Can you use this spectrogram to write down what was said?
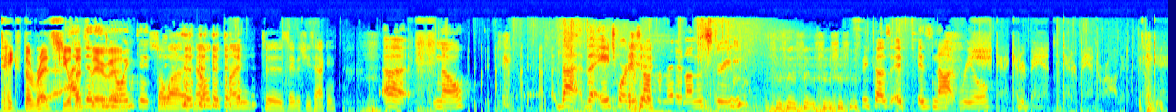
takes the red shield I that's just there, man. yoinked it. So, uh, is now a good time to say that she's hacking? Uh, no. That the H word is not permitted on the stream because it is not real. Shh, Get her, get her banned. Get her banned, Robin. It's okay.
